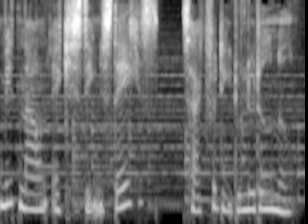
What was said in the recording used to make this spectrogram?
Mit navn er Christine Stakes. Tak fordi du lyttede med.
